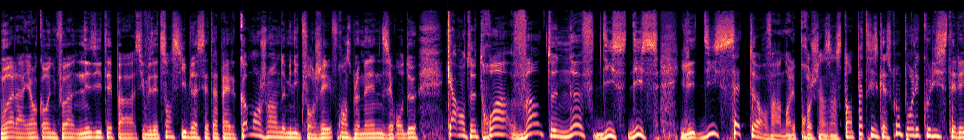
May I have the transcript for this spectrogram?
Voilà, et encore une fois, n'hésitez pas, si vous êtes sensible à cet appel, comment joindre Dominique Forger, France Bleu 02 43 29 10 10. Il est 17h20 dans les prochains instants. Patrice Gascon pour les coulisses télé.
